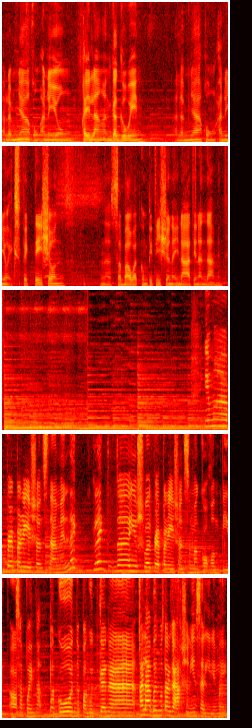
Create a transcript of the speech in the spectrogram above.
Alam niya kung ano yung kailangan gagawin. Alam niya kung ano yung expectation na sa bawat competition na inaatinan namin. Yung mga preparations namin, like like the usual preparations na magko-compete. Uh, sa point na pagod, na pagod ka na, kalaban mo talaga actually yung sarili mo eh.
